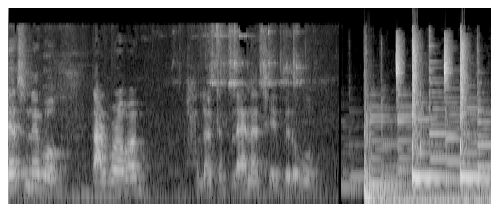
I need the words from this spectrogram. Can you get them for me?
রেস্ট নেব। তারপর আবার ভালো একটা প্ল্যান আছে, বেরোবো। you.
